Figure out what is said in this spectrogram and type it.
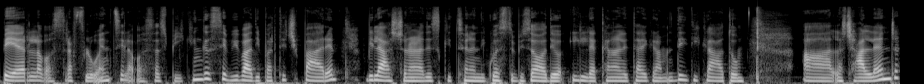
per la vostra fluency, la vostra speaking. Se vi va di partecipare, vi lascio nella descrizione di questo episodio il canale Telegram dedicato alla challenge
